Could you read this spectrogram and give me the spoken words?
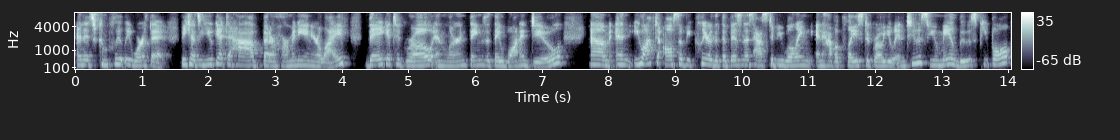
And it's completely worth it because you get to have better harmony in your life. They get to grow and learn things that they want to do. Um, and you have to also be clear that the business has to be willing and have a place to grow you into. So you may lose people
